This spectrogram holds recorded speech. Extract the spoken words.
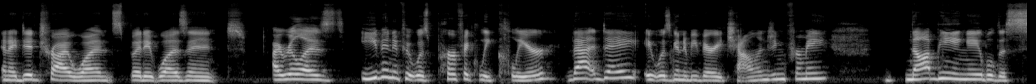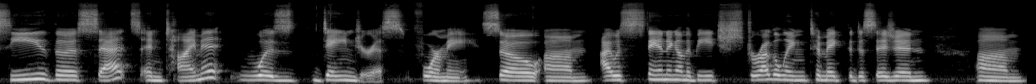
and I did try once, but it wasn't. I realized even if it was perfectly clear that day, it was going to be very challenging for me. Not being able to see the sets and time it was dangerous for me. So um, I was standing on the beach, struggling to make the decision um,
